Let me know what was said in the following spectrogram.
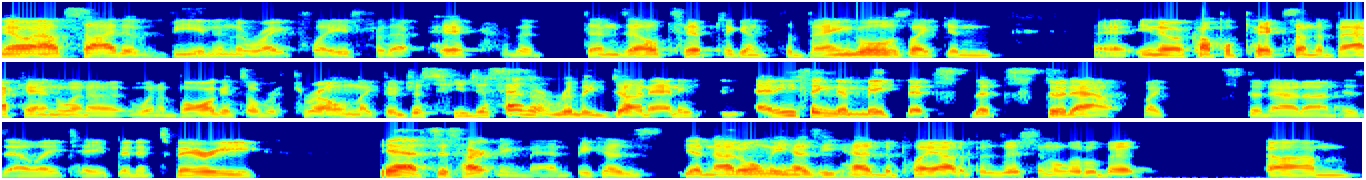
know, outside of being in the right place for that pick that Denzel tipped against the Bengals, like in uh, you know, a couple picks on the back end when a when a ball gets overthrown, like they're just he just hasn't really done any anything to make that that stood out, like stood out on his LA tape. And it's very yeah, it's disheartening, man, because yeah, not only has he had to play out of position a little bit, um,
